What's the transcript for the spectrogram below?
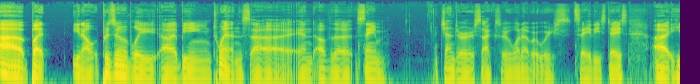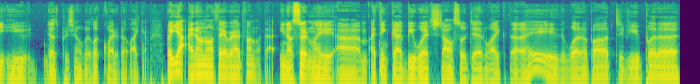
uh, but you know, presumably uh, being twins uh, and of the same gender or sex or whatever we say these days, uh, he he does presumably look quite a bit like him. But yeah, I don't know if they ever had fun with that. You know, certainly, um, I think uh, Bewitched also did like the hey, what about if you put a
